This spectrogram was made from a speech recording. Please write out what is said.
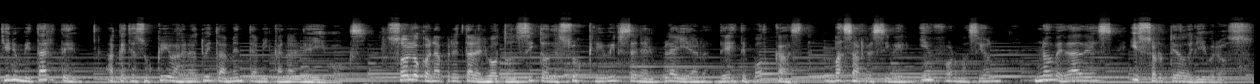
quiero invitarte a que te suscribas gratuitamente a mi canal de iVoox. Solo con apretar el botoncito de suscribirse en el player de este podcast vas a recibir información, novedades y sorteo de libros.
